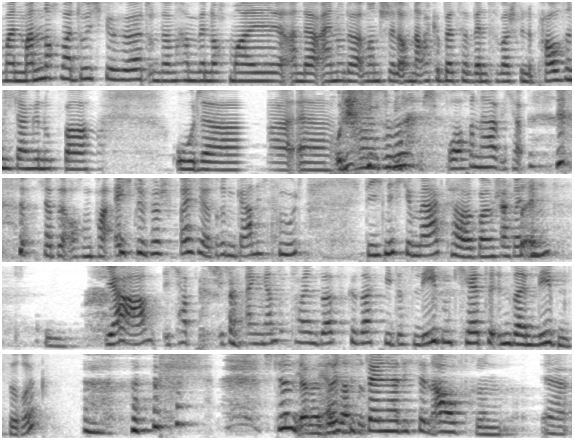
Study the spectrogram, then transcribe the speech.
mein Mann nochmal durchgehört und dann haben wir nochmal an der einen oder anderen Stelle auch nachgebessert, wenn zum Beispiel eine Pause nicht lang genug war oder, äh, oder ich mich versprochen habe. Ich, hab, ich hatte auch ein paar echte Versprecher drin, gar nicht gut, die ich nicht gemerkt habe beim Sprechen. Hast echt? Ja, ich habe ich hab einen ganz tollen Satz gesagt, wie das Leben kehrte in sein Leben zurück. Stimmt, aber solche Stellen hatte ich dann auch drin. Ja.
